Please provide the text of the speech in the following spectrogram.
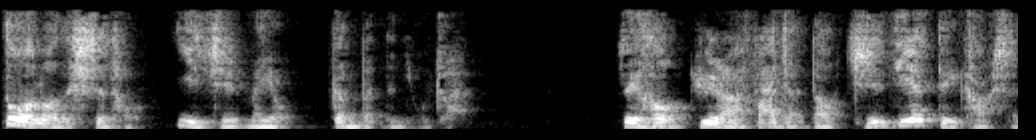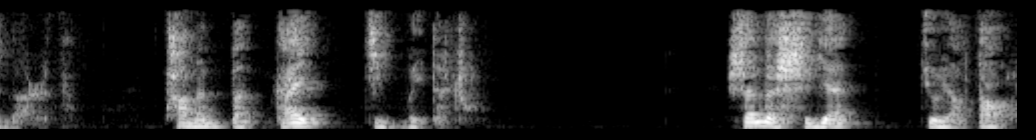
堕落的势头一直没有根本的扭转，最后居然发展到直接对抗神的儿子。他们本该敬畏的主，神的时间就要到了，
